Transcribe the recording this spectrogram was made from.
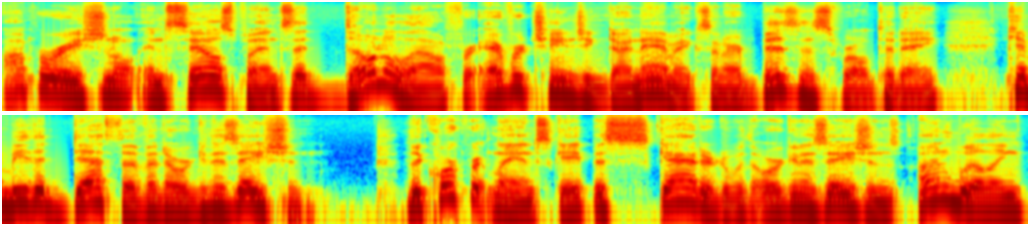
operational, and sales plans that don't allow for ever changing dynamics in our business world today can be the death of an organization. The corporate landscape is scattered with organizations unwilling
